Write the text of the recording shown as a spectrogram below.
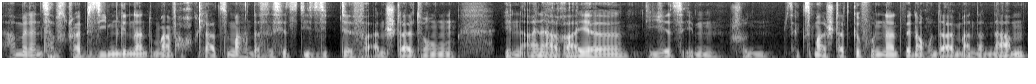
haben wir dann Subscribe 7 genannt, um einfach auch klar zu machen, das ist jetzt die siebte Veranstaltung in einer Reihe, die jetzt eben schon sechsmal stattgefunden hat, wenn auch unter einem anderen Namen.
